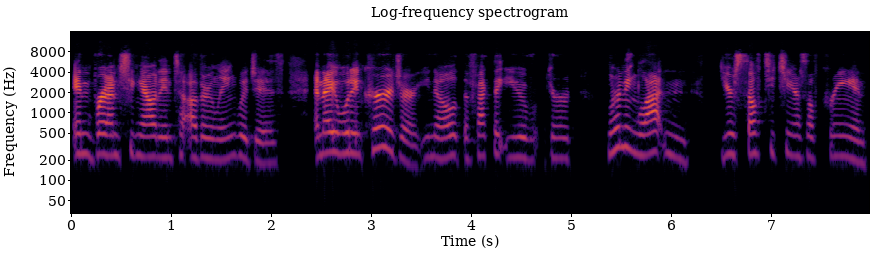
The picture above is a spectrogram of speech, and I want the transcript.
and branching out into other languages. And I would encourage her, you know, the fact that you you're learning Latin, you're self-teaching yourself Korean,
